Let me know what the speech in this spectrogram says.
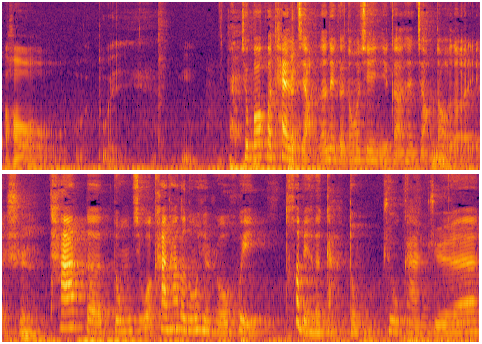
然后对，就包括泰的讲的那个东西，你刚才讲到的也是嗯。他的东西。我看他的东西的时候会特别的感动，就感觉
